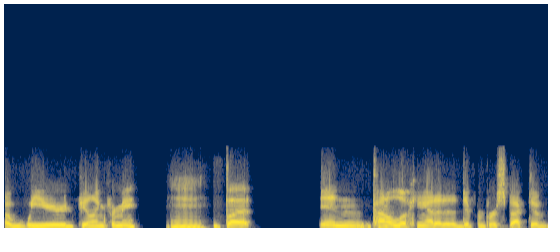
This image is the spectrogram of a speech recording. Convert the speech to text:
a weird feeling for me. Mm, but in kind of looking at it at a different perspective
